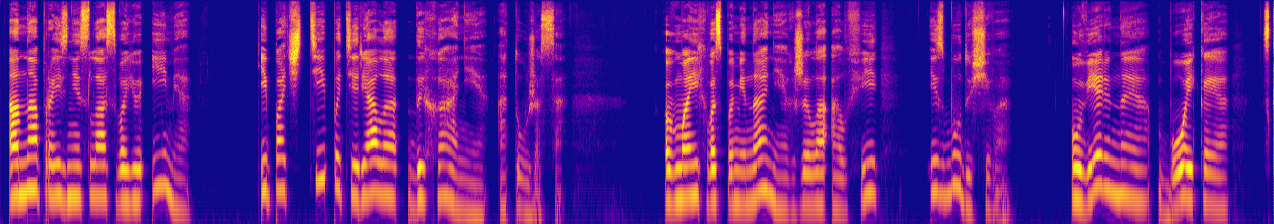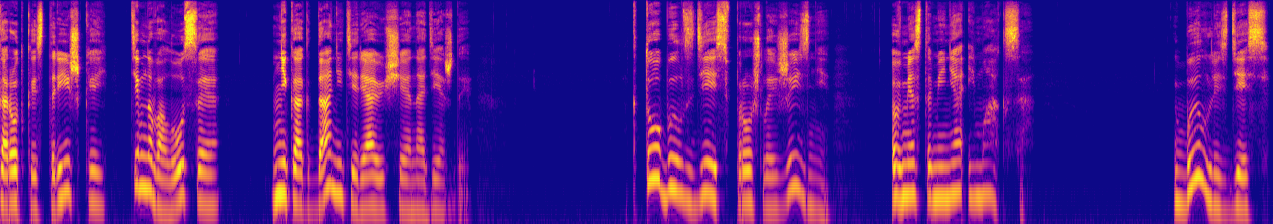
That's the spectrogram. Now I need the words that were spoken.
Она произнесла свое имя и почти потеряла дыхание от ужаса. В моих воспоминаниях жила Алфи из будущего. Уверенная, бойкая, с короткой стрижкой, темноволосая, никогда не теряющая надежды. Кто был здесь в прошлой жизни вместо меня и Макса? Был ли здесь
